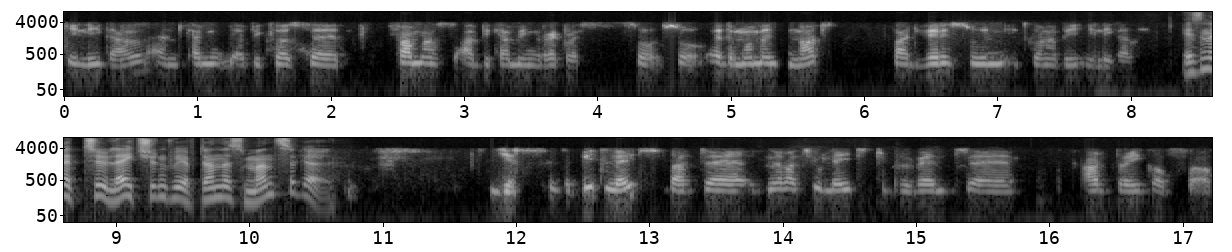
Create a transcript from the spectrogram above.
illegal, and coming uh, because uh, farmers are becoming reckless. So, so at the moment not, but very soon it's going to be illegal. Isn't it too late? Shouldn't we have done this months ago? Yes, it's a bit late, but uh, it's never too late to prevent uh, outbreak of, of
